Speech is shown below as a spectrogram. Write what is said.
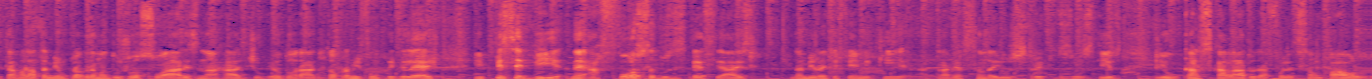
e estava lá também um programa do Jô Soares na Rádio Eldorado. Então para mim foi um privilégio e percebi né, a força dos especiais da Mirante FM que atravessando aí os estreitos dos mosquitos e o Carlos Calado da Folha de São Paulo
